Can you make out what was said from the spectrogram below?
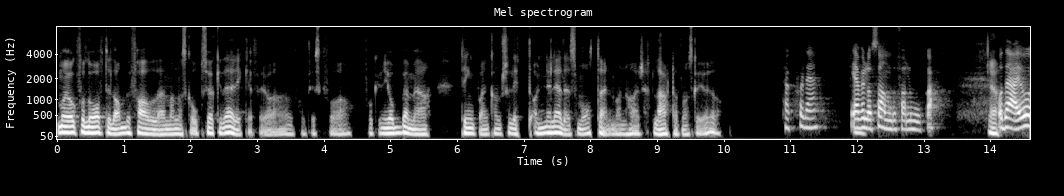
må jo også få lov til å anbefale mennesker å oppsøke det, ikke, for å faktisk få, få kunne jobbe med ting på en kanskje litt annerledes måte enn man har lært at man skal gjøre. Da. Takk for det. Jeg vil også anbefale boka. Ja. Og det, jo,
